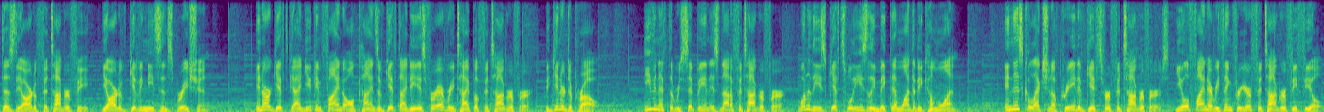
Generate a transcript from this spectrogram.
does the art of photography. The art of giving needs inspiration. In our gift guide, you can find all kinds of gift ideas for every type of photographer, beginner to pro. Even if the recipient is not a photographer, one of these gifts will easily make them want to become one. In this collection of creative gifts for photographers, you'll find everything for your photography field.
